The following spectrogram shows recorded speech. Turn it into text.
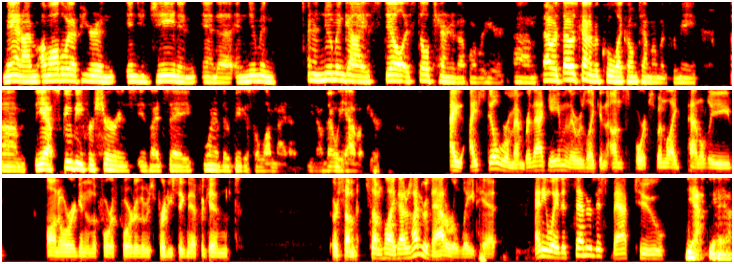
man, I'm I'm all the way up here in in Eugene, and and uh, and Newman and a Newman guy is still is still tearing it up over here. Um, that was that was kind of a cool like hometown moment for me. Um, yeah, Scooby for sure is is I'd say one of their biggest alumni that you know that we have up here. I I still remember that game, and there was like an unsportsmanlike penalty on Oregon in the fourth quarter that was pretty significant, or some something like that. It was either that or a late hit. Anyway, to center this back to yeah yeah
